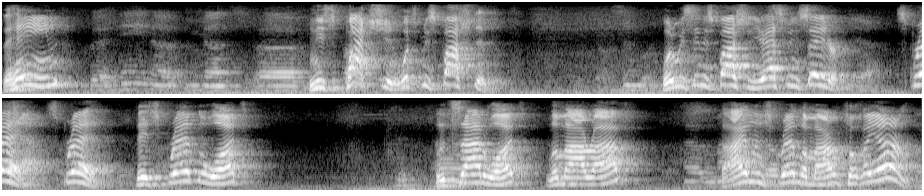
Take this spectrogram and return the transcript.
The Hain, V'hein, uh, Met, uh, Nispachtin. What's Nispachtin? Simple. What do we say Nispachtin? You asked me in Seder. Yeah. Spread. Spread. They spread the what? Litzad what? Lamarav. The island spread Lamarav Tochayam.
